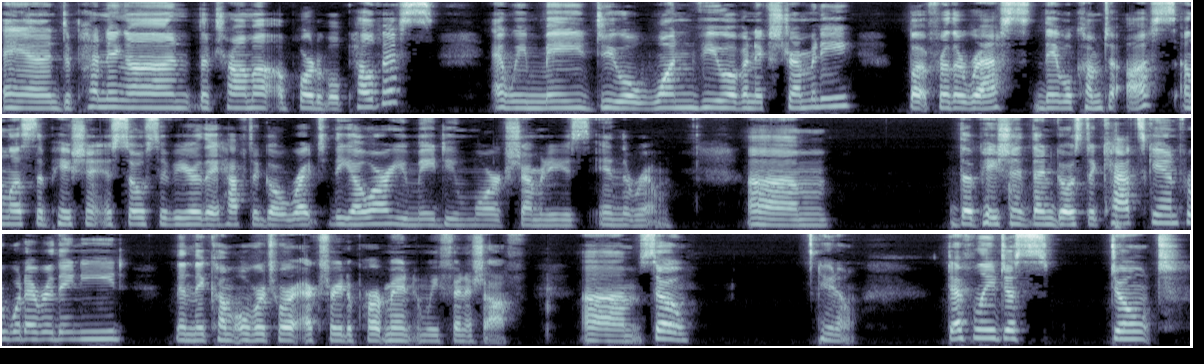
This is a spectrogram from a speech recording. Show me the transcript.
and depending on the trauma, a portable pelvis. And we may do a one view of an extremity, but for the rest, they will come to us unless the patient is so severe they have to go right to the OR. You may do more extremities in the room. Um, the patient then goes to CAT scan for whatever they need. Then they come over to our x-ray department and we finish off. Um, so, you know, definitely just don't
